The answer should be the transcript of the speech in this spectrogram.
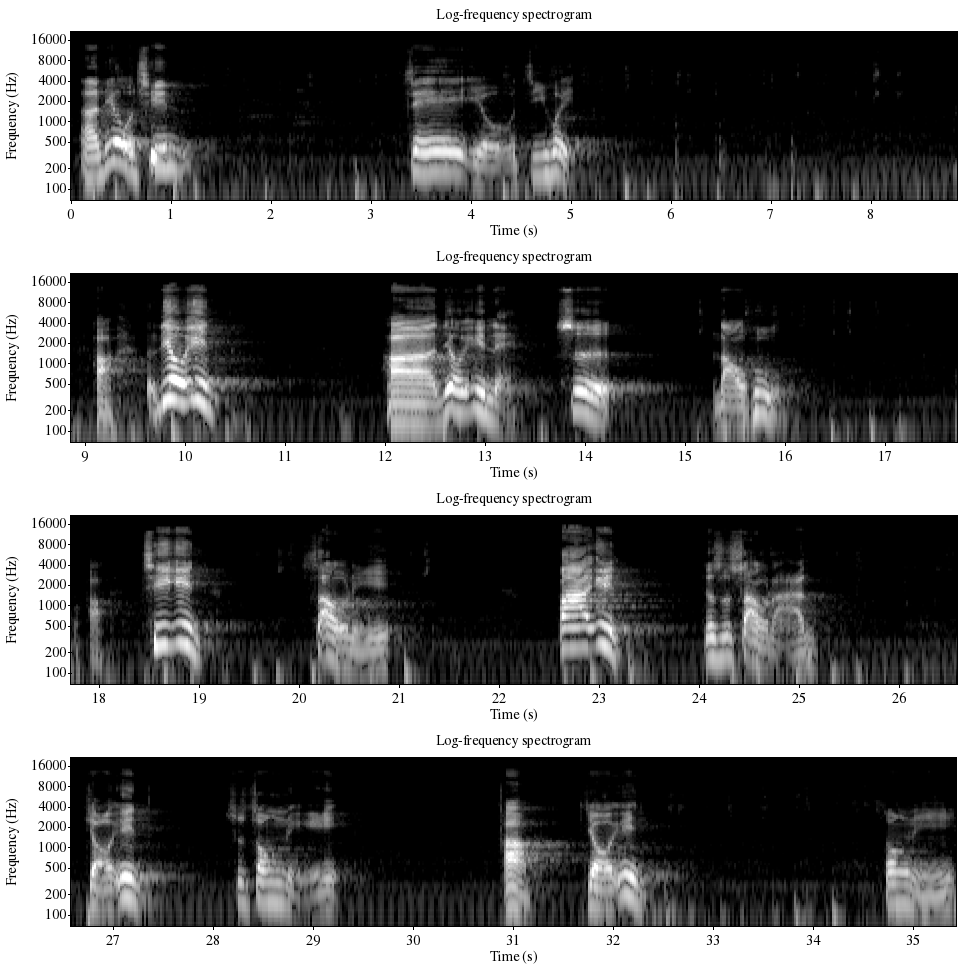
啊六亲皆有机会，啊六运啊六运呢是老妇，好七运。少女，八运就是少男，九运是中女，啊，九运中女。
